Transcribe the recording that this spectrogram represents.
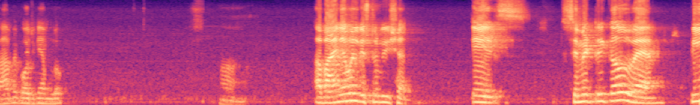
कहाँ पे पहुँच गए हम लोग? हाँ। अब आइनेबल distribution is symmetrical when P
